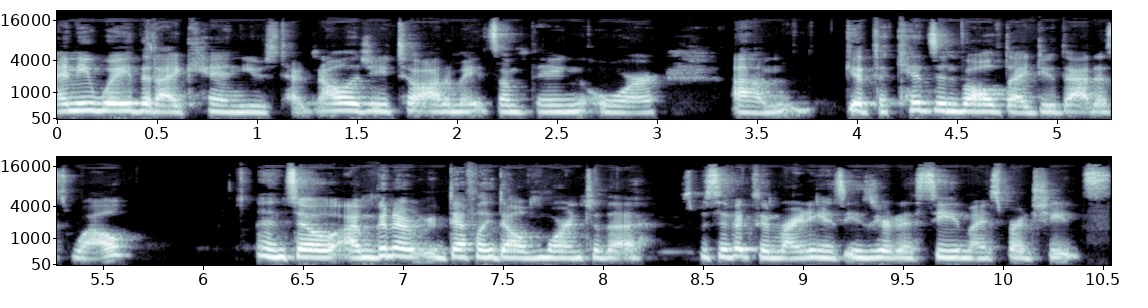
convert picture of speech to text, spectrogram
any way that I can use technology to automate something or um, get the kids involved, I do that as well. And so I'm going to definitely delve more into the specifics in writing. It's easier to see my spreadsheets,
